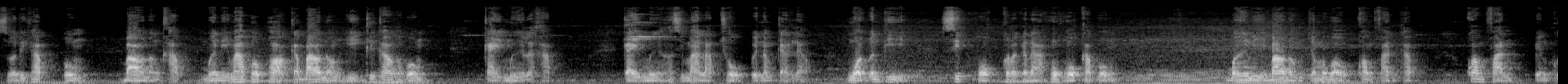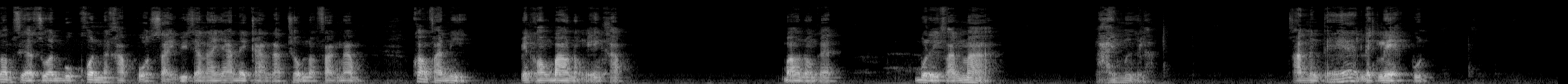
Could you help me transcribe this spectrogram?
สวัสดีครับ ผมเบาหนองครับเมื่อนี้มาพบพอกับเบาหนองอีกคือเก่าครับผม ไก่มือแล้วครับ ไก่มือเขาสิมารับโชคไปนำกันแล้วงวดวันที่ 16 กรกฎาคม66 ครับผมเมื่อนี้เบาหนองจะมาบอกความฝันครับ ความฝันเป็นความเสือส่วนบุคคลนะครับโปรดใส่วิจารณญาณในการรับชมรับฟังนำความฝันนี้เป็นของเบาหนองเองครับ เบาหนองกันบริฝันมาหลายมือละ ฝันตั้งแต่เล็กๆปุ่น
